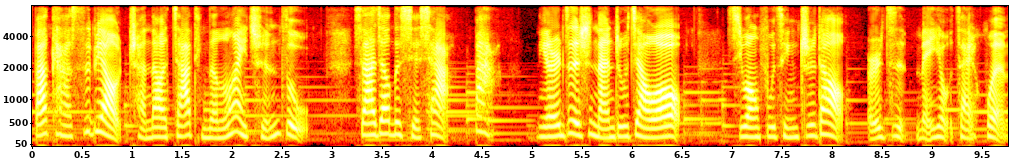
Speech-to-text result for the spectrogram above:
把卡司表传到家庭的 LINE 群组，撒娇的写下：“爸，你儿子是男主角哦。”希望父亲知道儿子没有再混。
